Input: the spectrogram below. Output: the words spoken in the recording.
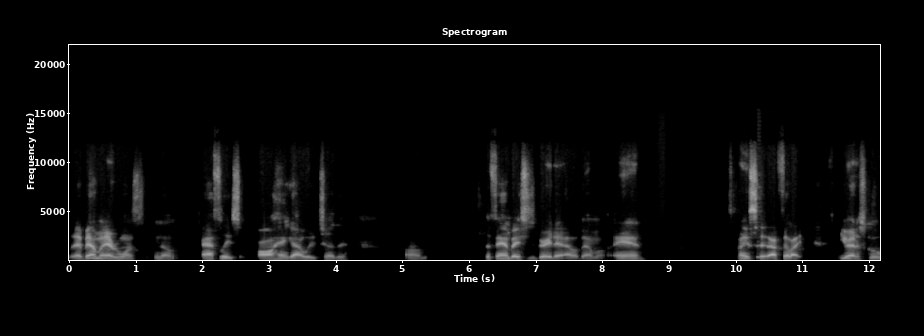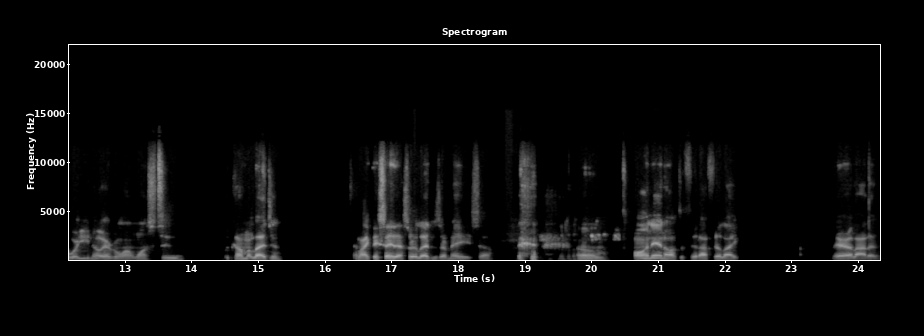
But at Bama, everyone's, you know, athletes all hang out with each other. Um, the fan base is great at Alabama. And like I said, I feel like you're at a school where you know everyone wants to become a legend and like they say, that's where legends are made. So, um, on and off the field, I feel like there are a lot of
